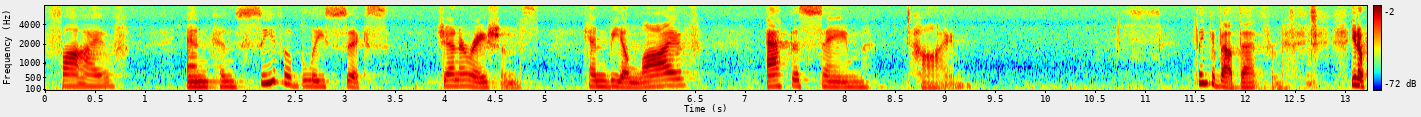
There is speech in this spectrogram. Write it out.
five, and conceivably six generations can be alive at the same time. Think about that for a minute. You know,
